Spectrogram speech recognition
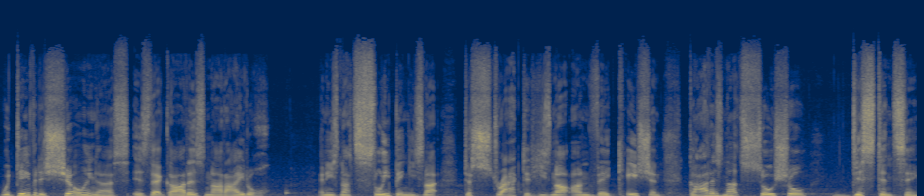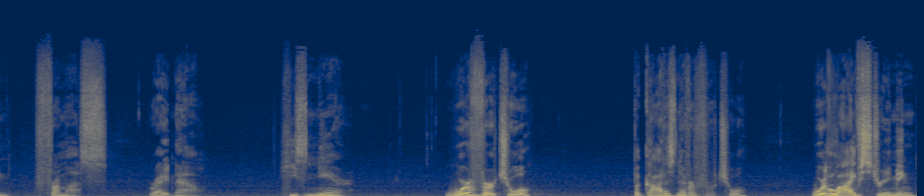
What David is showing us is that God is not idle and he's not sleeping, he's not distracted, he's not on vacation. God is not social distancing from us right now. He's near. We're virtual, but God is never virtual. We're live streaming,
